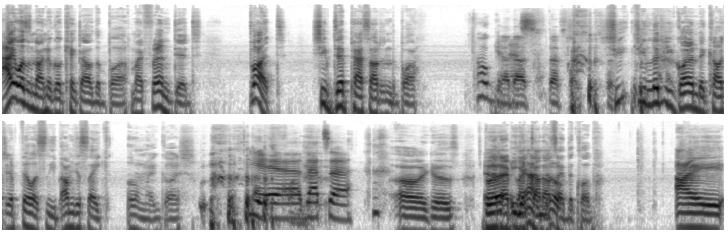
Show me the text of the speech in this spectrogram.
I wasn't the one who got kicked out of the bar. My friend did, but she did pass out in the bar. Oh Yeah, goodness. that's that's. She she literally got on the couch and fell asleep. I'm just like, oh my gosh. yeah, that's a. Oh my goodness. And then I But blacked yeah, out no, outside the club. I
